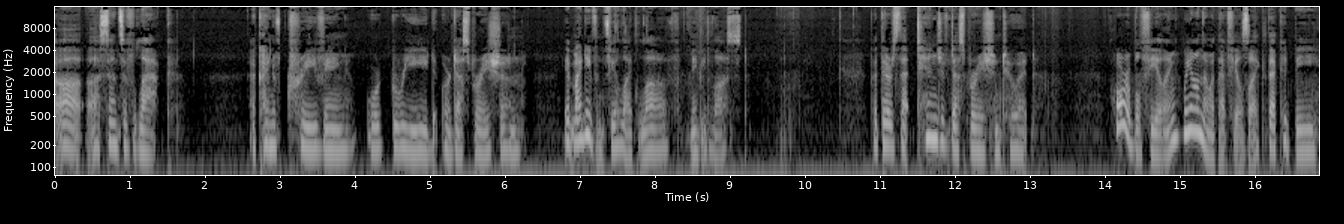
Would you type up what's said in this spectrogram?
a, a sense of lack a kind of craving or greed or desperation. It might even feel like love, maybe lust. But there's that tinge of desperation to it. Horrible feeling. We all know what that feels like. That could be,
